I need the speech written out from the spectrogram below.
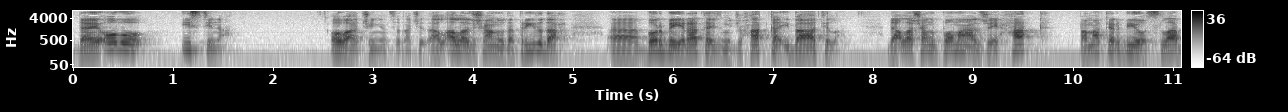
Da je ovo istina, ova činjenica, znači Allah Žešanu, da priroda a, borbe i rata između haka i batila, da Allah Žešanu pomaže hak, pa makar bio slab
